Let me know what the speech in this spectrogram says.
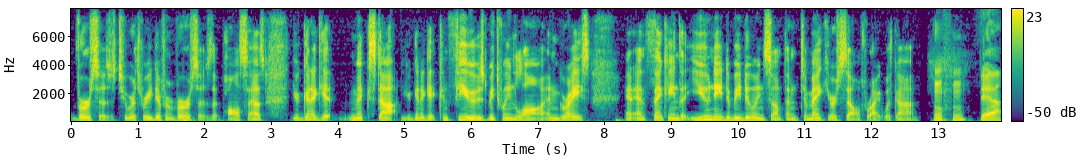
verses, two or three different verses that Paul says, you're going to get mixed up. You're going to get confused between law and grace and, and thinking that you need to be doing something to make yourself right with God. Mm-hmm. Yeah,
